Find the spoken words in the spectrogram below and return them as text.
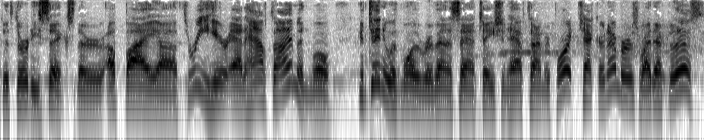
to 36. They're up by uh, three here at halftime, and we'll continue with more of the Ravenna Sanitation halftime report. Check our numbers right after this.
